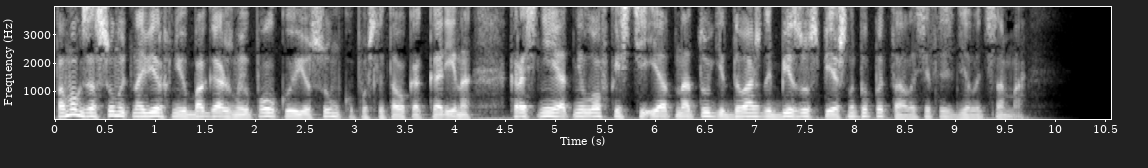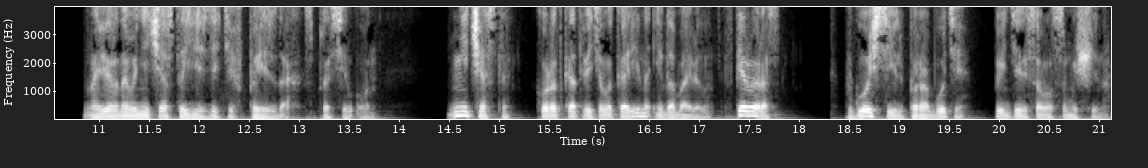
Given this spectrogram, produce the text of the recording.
помог засунуть на верхнюю багажную полку ее сумку после того, как Карина, краснея от неловкости и от натуги, дважды безуспешно попыталась это сделать сама. «Наверное, вы не часто ездите в поездах?» — спросил он. «Не часто», — коротко ответила Карина и добавила. «В первый раз». «В гости или по работе?» — поинтересовался мужчина.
